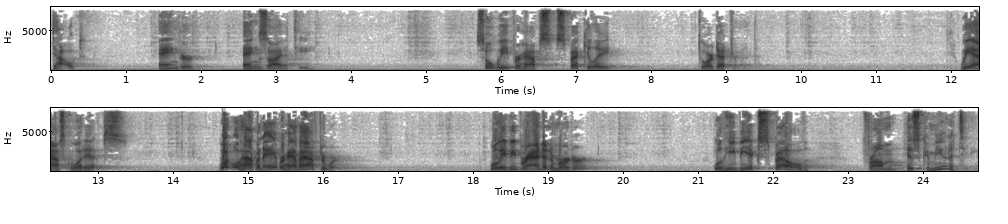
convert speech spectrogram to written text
doubt, anger, anxiety. So we perhaps speculate to our detriment. We ask what ifs. What will happen to Abraham afterward? Will he be branded a murderer? Will he be expelled from his community?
